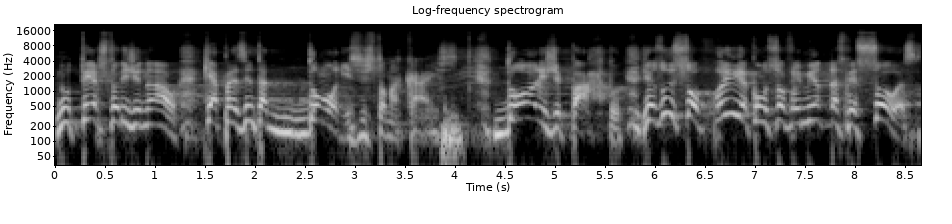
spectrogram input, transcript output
No texto original, que apresenta dores estomacais, dores de parto. Jesus sofria com o sofrimento das pessoas,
